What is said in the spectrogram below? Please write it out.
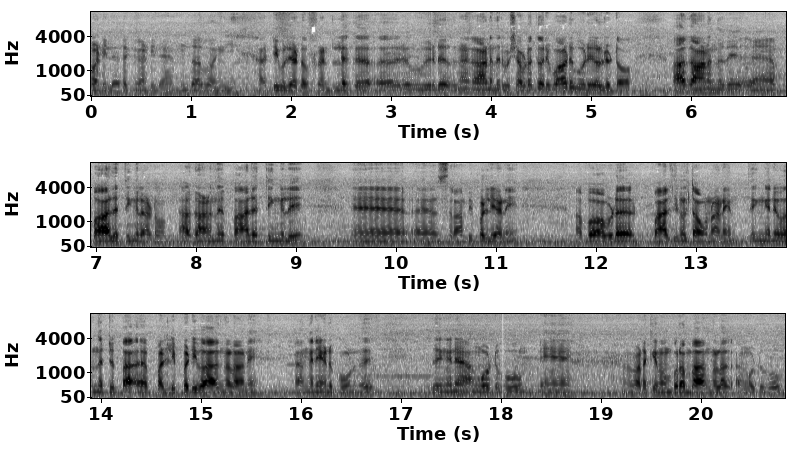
കണ്ടില്ല? അതൊക്കെ കണ്ടില്ല? എന്താ ഭംഗി? അടിപൊളി കേട്ടോ. ഫ്രണ്ടിലൊക്കെ ഒരു വീട് ഇങ്ങനെ കാണുന്നുണ്ട്. പക്ഷെ അവിടെയൊക്കെ ഒരുപാട് വീടുകളുണ്ട് കേട്ടോ. ആ കാണുന്നത് പാലത്തിങ്കലാട്ടോ ആ കാണുന്നത് പാലത്തിങ്കൽ സ്രാമ്പിപ്പള്ളിയാണ്. അപ്പോൾ അവിടെ പാലത്തിങ്കൽ ടൗണാണ്. ഇതിങ്ങനെ വന്നിട്ട് പള്ളിപ്പടി ഭാഗങ്ങളാണ് അങ്ങനെയാണ് പോകുന്നത് ഇതിങ്ങനെ അങ്ങോട്ട് പോകും വടക്കേ മമ്പുറം ഭാഗങ്ങൾ അങ്ങോട്ട് പോകും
